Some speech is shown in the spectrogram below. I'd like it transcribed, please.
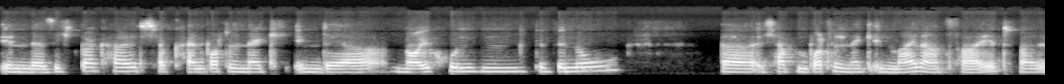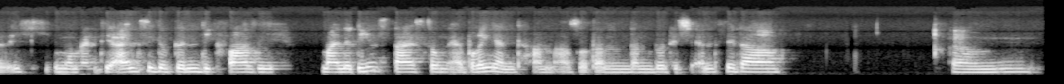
in der Sichtbarkeit, ich habe keinen Bottleneck in der Neukundengewinnung. Äh, ich habe einen Bottleneck in meiner Zeit, weil ich im Moment die Einzige bin, die quasi meine Dienstleistung erbringen kann. Also dann, dann würde ich entweder ähm,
